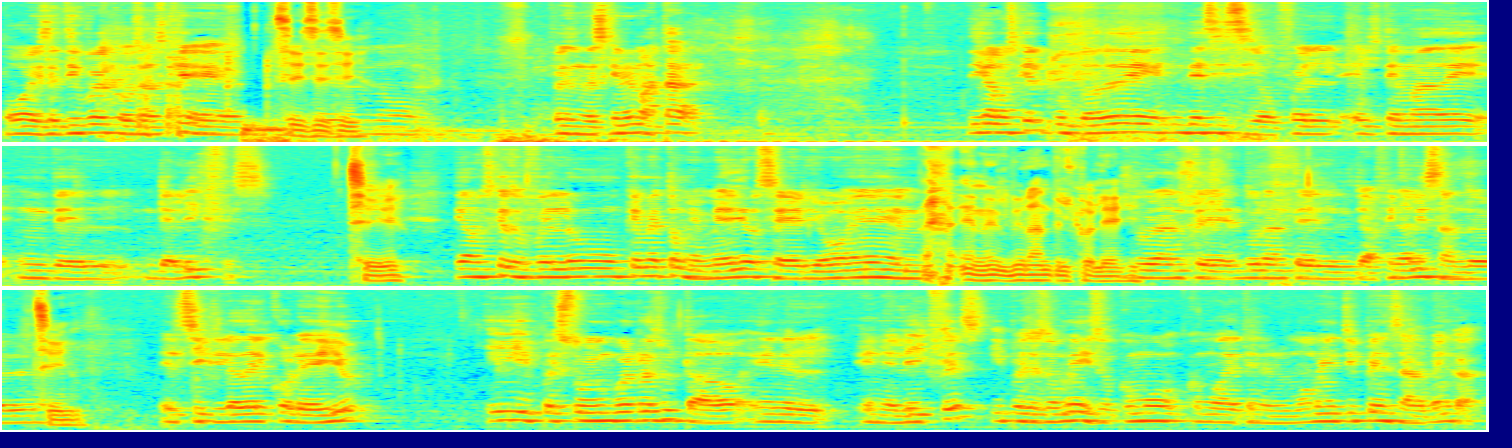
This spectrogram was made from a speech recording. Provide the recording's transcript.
o ese tipo de cosas que... Sí, sí, sí. No, pues no es que me matara. Digamos que el punto de decisión fue el, el tema de, del, del ICFES. Sí, Digamos que eso fue lo que me tomé medio serio en, en el, durante el colegio. durante, durante el, ya finalizando el, Sí, el ciclo del colegio. Y pues tuve un buen resultado en el, en el ICFES. Y pues eso me hizo como, como detener un momento y pensar, venga,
